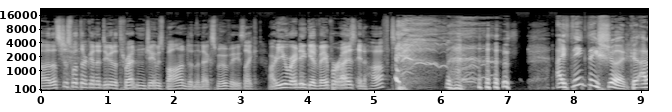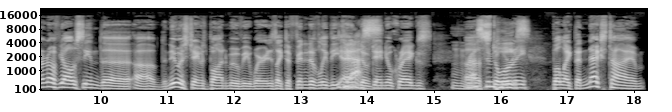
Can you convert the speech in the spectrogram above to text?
Uh, that's just what they're gonna do to threaten James Bond in the next movie. He's like, "Are you ready to get vaporized and huffed?" I think they should. 'cause I don't know if y'all have seen the uh, the newest James Bond movie where it is like definitively the end of Daniel Craig's Mhm. uh, Rest in story. But like the next time,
